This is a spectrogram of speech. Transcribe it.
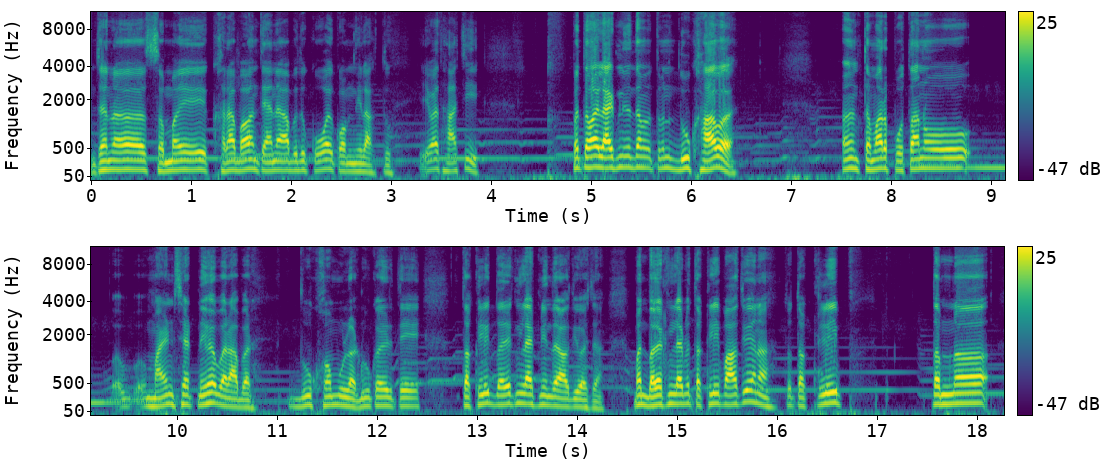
જેને સમય ખરાબ આવે ને ત્યારે આ બધું કોઈ કોમ નહીં લાગતું. એ વાત સાચી. પણ તમારી લાઈફની અંદર તમે- તમને દુઃખ આવે, અને તમારો પોતાનો માઇન્ડ સેટ નહીં હોય બરાબર. દુઃખ હોમું લડવું કઈ રીતે? તકલીફ દરેકની લાઈફની અંદર આવતી હોય છે. પણ દરેકની લાઈફમાં તકલીફ આવતી હોય ને, તો તકલીફ તમને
